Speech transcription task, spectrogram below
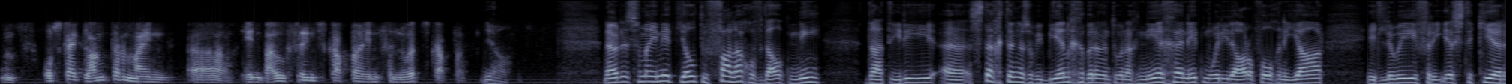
Um, ons kyk langtermyn uh en bou vriendskappe en vennootskappe. Ja. Nou dit is vir my net heel toevallig of dalk nie dat hierdie uh stigting is op die been gebring in 2009 net mooi die daaropvolgende jaar het Louis vir die eerste keer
